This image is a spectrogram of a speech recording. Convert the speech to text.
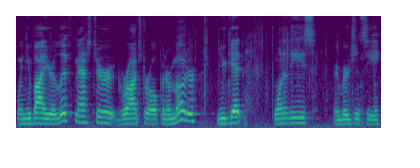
when you buy your LiftMaster garage door opener motor, you get one of these emergency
